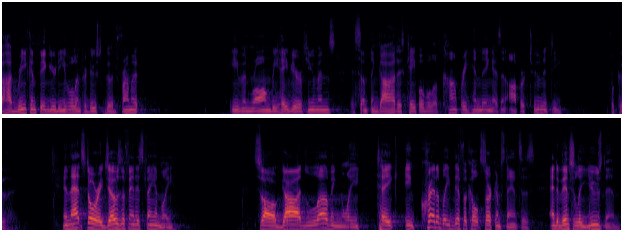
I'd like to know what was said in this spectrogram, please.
God reconfigured evil and produced good from it. Even wrong behavior of humans is something God is capable of comprehending as an opportunity for good. In that story, Joseph and his family saw God lovingly take incredibly difficult circumstances and eventually use them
